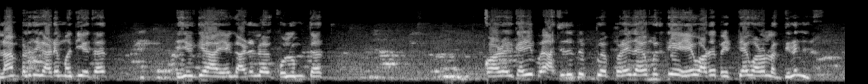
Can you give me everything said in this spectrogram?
लहान पर्यंत गाड्या मध्ये येतात त्याच्या त्या या गाड्याला गाड्या- काही असेल तर पर्याय ते हे वाढवावं लागते ना त्यांना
